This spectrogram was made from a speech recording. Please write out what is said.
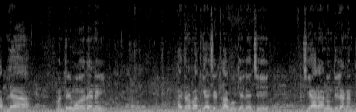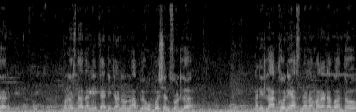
आपल्या मंत्री महोदयाने हैदराबाद गॅजेट लागू केल्याची जी आर आणून दिल्यानंतर मनोजदादांनी त्या ठिकाणून आपलं उपोषण सोडलं. आणि लाखोनी असणारा मराठा बांधव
